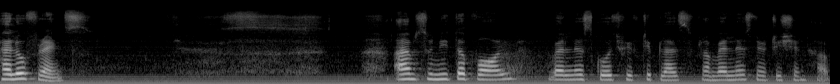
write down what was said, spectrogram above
Hello, friends. I am Sunita Paul, Wellness Coach 50 Plus from Wellness Nutrition Hub.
